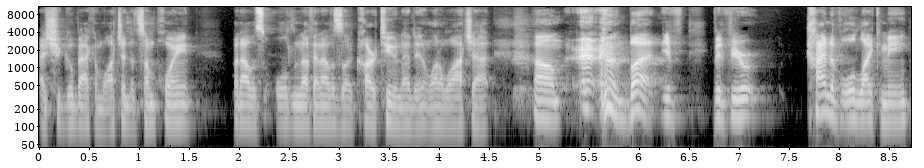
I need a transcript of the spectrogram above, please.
I should go back and watch it at some point, but I was old enough and I was a cartoon. I didn't want to watch that. Um, but if if you're kind of old like me,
